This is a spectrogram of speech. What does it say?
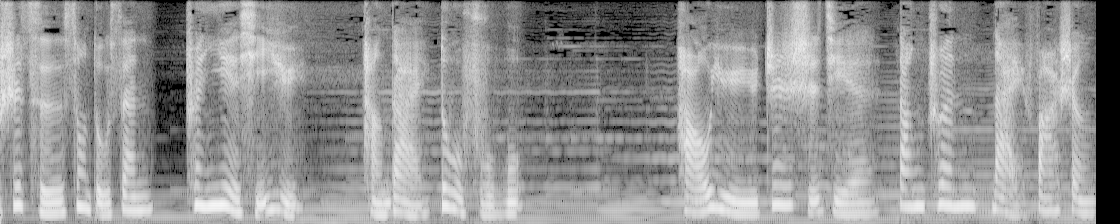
诗词诵读三：春夜喜雨，唐代杜甫。好雨知时节，当春乃发生。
